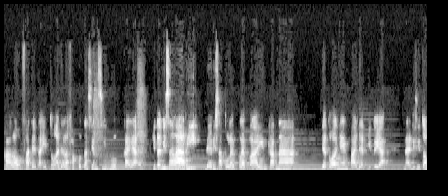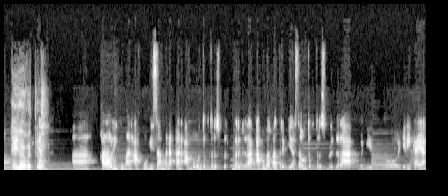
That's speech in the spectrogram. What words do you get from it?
kalau Fateta itu adalah fakultas yang sibuk kayak kita bisa lari dari satu lab ke lab lain karena jadwalnya yang padat gitu ya. Nah di situ aku kayak Iya betul. Uh, kalau lingkungan aku bisa menekan aku untuk terus ber- bergerak, aku bakal terbiasa untuk terus bergerak begitu. Jadi kayak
